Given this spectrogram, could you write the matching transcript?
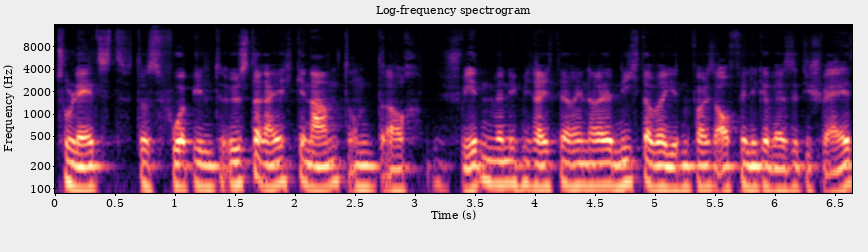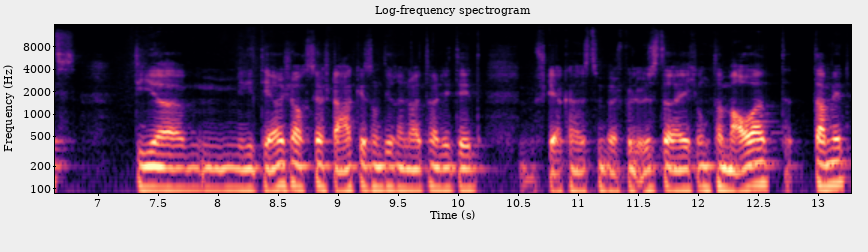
zuletzt das Vorbild Österreich genannt und auch Schweden, wenn ich mich recht erinnere, nicht, aber jedenfalls auffälligerweise die Schweiz, die ja militärisch auch sehr stark ist und ihre Neutralität stärker als zum Beispiel Österreich untermauert damit.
